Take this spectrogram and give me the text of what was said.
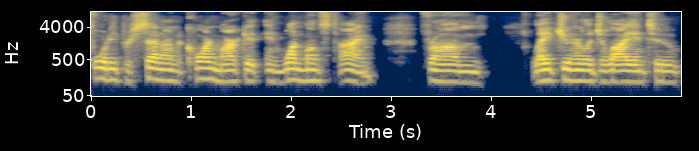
40% on the corn market in one month's time from late June, early July into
